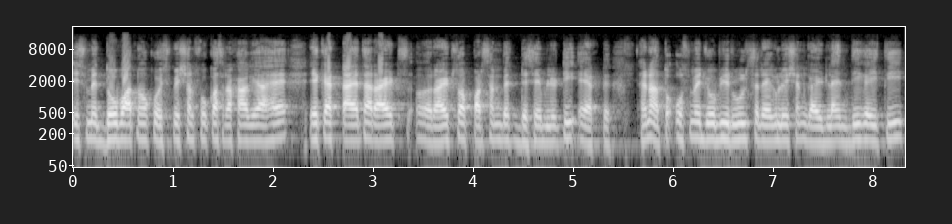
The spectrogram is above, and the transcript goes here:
इसमें दो बातों को स्पेशल फोकस रखा गया है। एक एक्ट आया था rights rights of person with disability act है ना? तो उसमें जो भी रूल्स रेगुलेशन गाइडलाइन दी गई थी,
